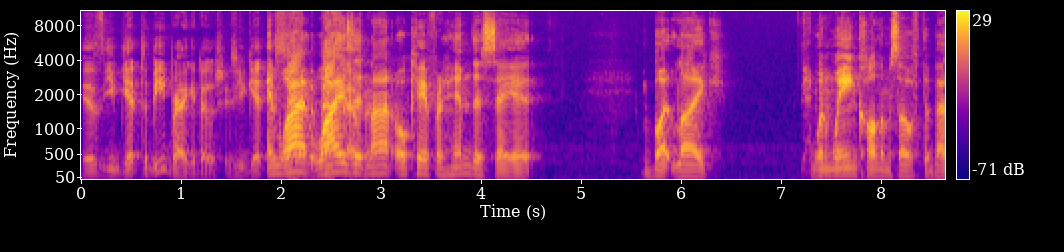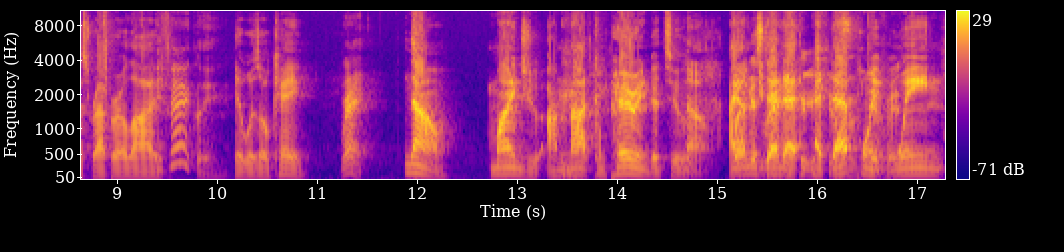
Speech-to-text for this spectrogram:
Is you get to be braggadocious. You get to and say why why is it ever. not okay for him to say it, but like when Wayne called himself the best rapper alive, exactly it was okay. Right? Now, mind you, I'm not comparing the two. No, I understand right. that at that point, different. Wayne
